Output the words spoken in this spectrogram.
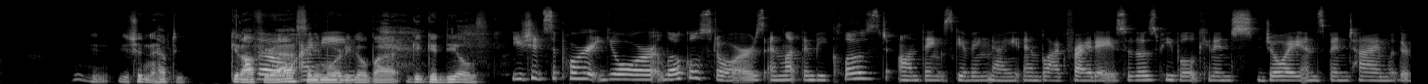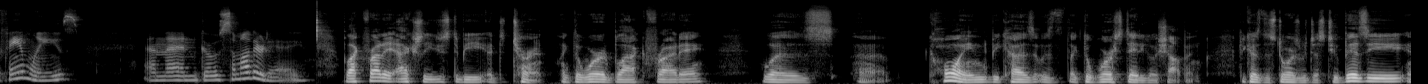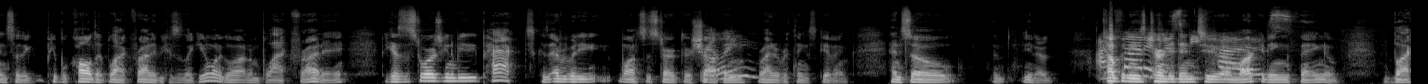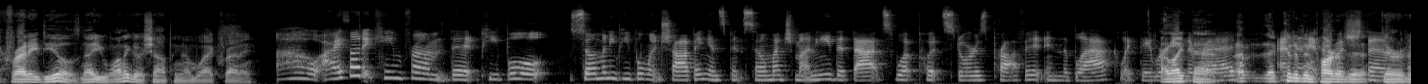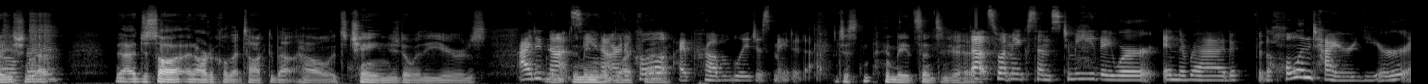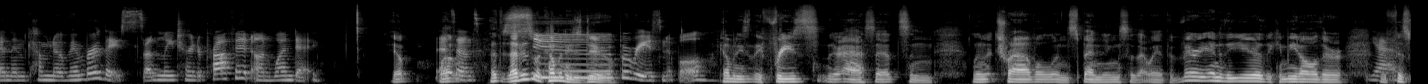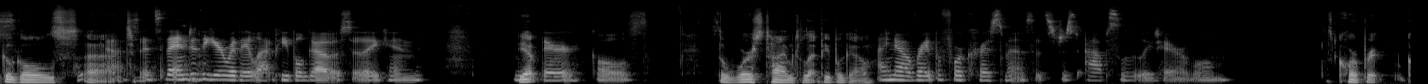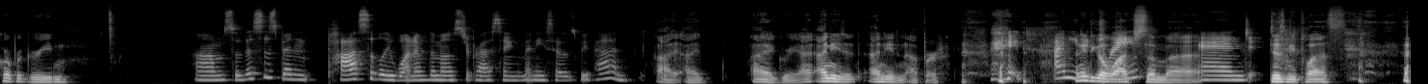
You, you shouldn't have to get off your Although, ass I anymore to go buy get good deals. You should support your local stores and let them be closed on Thanksgiving night and Black Friday so those people can enjoy and spend time with their families and then go some other day. Black Friday actually used to be a deterrent. Like the word Black Friday was uh, coined because it was like the worst day to go shopping because the stores were just too busy, and so they, people called it Black Friday because it's like you don't want to go out on Black Friday because the store is going to be packed because everybody wants to start their shopping Really? right over Thanksgiving, and so um, you know companies thought turned it into a marketing thing of Black Friday deals. Now you want to go shopping on Black Friday. Oh, I thought it came from that people so many people went shopping and spent so much money that that's what put stores profit in the black like they were I like in the that. red. I- that could have been part of the derivation. I, I just saw an article that talked about how it's changed over the years. I did not the see an article. I probably just made it up. Just it made sense in your head. That's what makes sense to me. They were in the red for the whole entire year, and then come November, they suddenly turned a profit on one day. yep. That Well, sounds that- that is what companies do. Super reasonable. Companies they freeze their assets and limit travel and spending, so that way at the very end of the year they can meet all their, their fiscal goals. Uh, Yes. to- It's the end of the year where they let people go so they can meet Yep. their goals. it's the worst time to let people go. I know, right before Christmas. It's just absolutely terrible. It's corporate corporate greed. Um, so this has been possibly one of the most depressing minisodes we've had. I I, I agree. I, I need it. I need an upper. Right? I I need, need a to go watch some uh, and Disney Plus.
